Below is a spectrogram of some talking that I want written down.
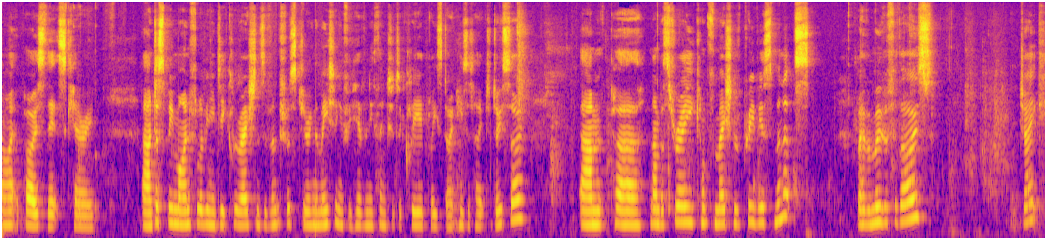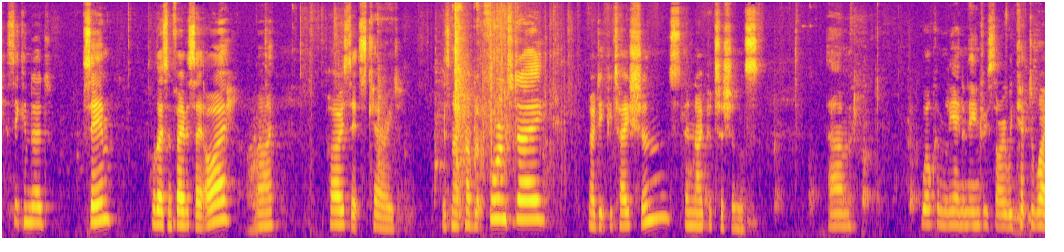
Aye, opposed, that's carried. Uh, just be mindful of any declarations of interest during the meeting. If you have anything to declare, please don't hesitate to do so. Um, uh, number three, confirmation of previous minutes. Do I have a mover for those? Jake, seconded. Sam? All those in favour say aye. Aye. Opposed, that's carried. There's no public forum today, no deputations, and no petitions. Um, welcome, Lianne and Andrew. Sorry, we kicked away.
